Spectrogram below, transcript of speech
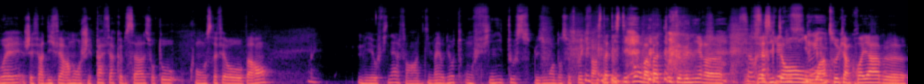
ouais, je vais faire différemment, je vais pas faire comme ça, surtout quand on se réfère aux parents. Oui. Mais au final, enfin, d'une manière ou d'une autre, on finit tous plus ou moins dans ce truc. Enfin, statistiquement, on va pas tous devenir euh, président ou un truc incroyable.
